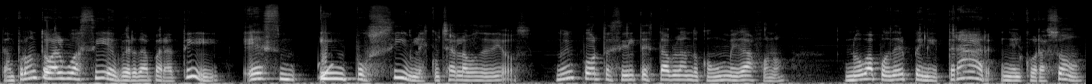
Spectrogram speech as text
tan pronto algo así es verdad para ti, es imposible escuchar la voz de Dios. No importa si Él te está hablando con un megáfono no va a poder penetrar en el corazón,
